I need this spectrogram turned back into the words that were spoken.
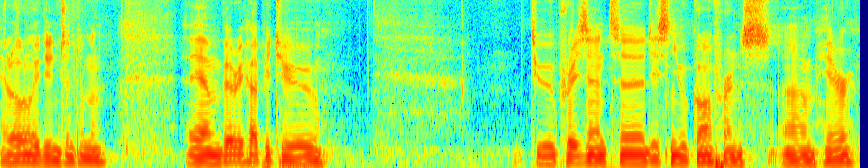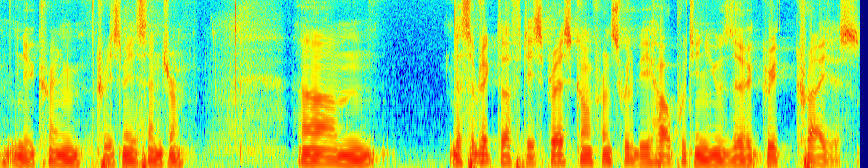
Hello, ladies and gentlemen. I am very happy to to present uh, this new conference um, here in the Ukraine Christmas Center. Um, the subject of this press conference will be how Putin used the Greek crisis.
